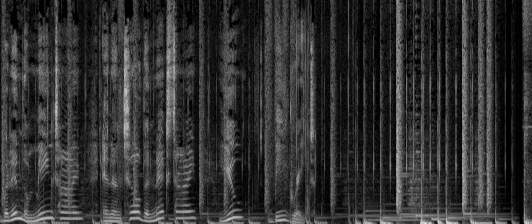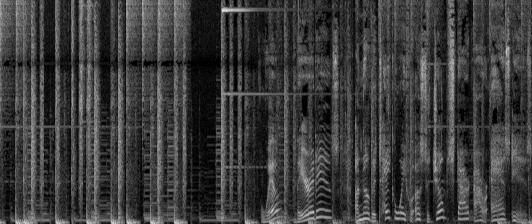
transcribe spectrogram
But in the meantime, and until the next time, you be great. Well, there it is. Another takeaway for us to jumpstart our as is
